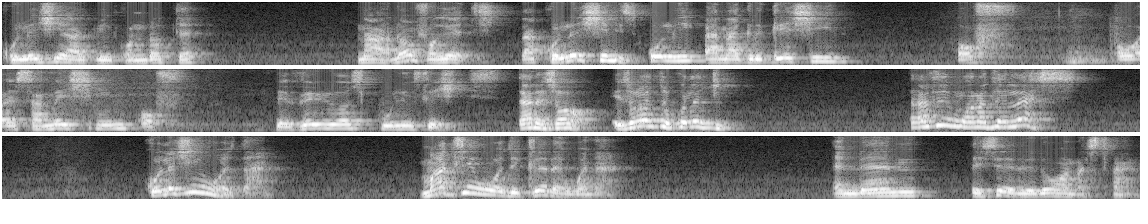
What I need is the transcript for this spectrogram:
collation has been conducted. Now, don't forget that collation is only an aggregation of or a summation of the various polling stations. That is all. It's all the collation. Nothing more, nothing less. Collation was done. Martin was declared a winner. And then they said they don't understand.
